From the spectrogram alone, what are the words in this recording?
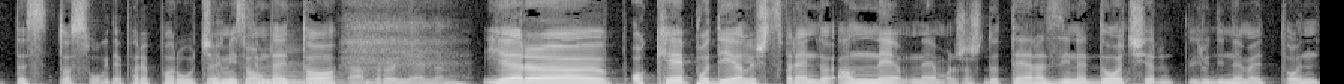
da se to svugdje preporučuje. To Mislim to. da je to Da, broj jedan. jer e, ok podijeliš s frendom, ali ne, ne možeš do te razine doći jer ljudi nemaju on,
